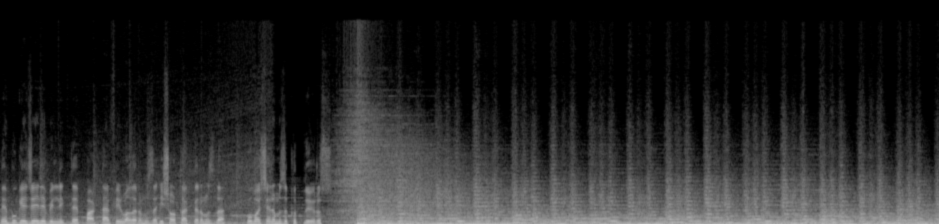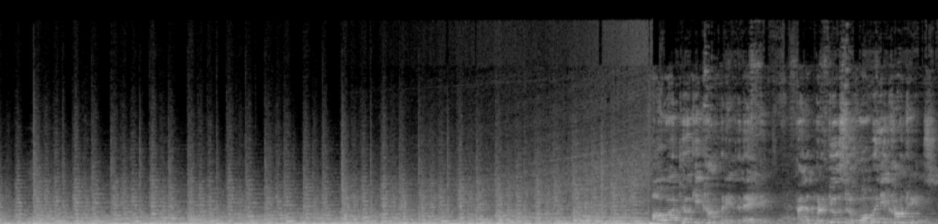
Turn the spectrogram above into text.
Ve bu geceyle birlikte partner firmalarımızla, iş ortaklarımızla bu başarımızı kutluyoruz. For many countries,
